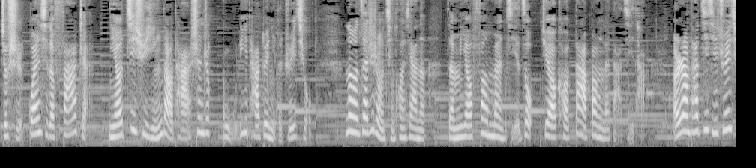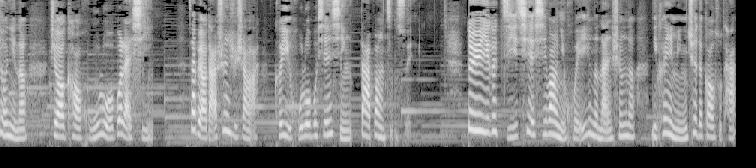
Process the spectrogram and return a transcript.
就是关系的发展，你要继续引导他，甚至鼓励他对你的追求。那么在这种情况下呢，咱们要放慢节奏，就要靠大棒来打击他；而让他积极追求你呢，就要靠胡萝卜来吸引。在表达顺序上啊，可以胡萝卜先行，大棒紧随。对于一个急切希望你回应的男生呢，你可以明确的告诉他，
